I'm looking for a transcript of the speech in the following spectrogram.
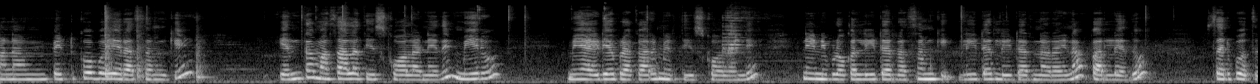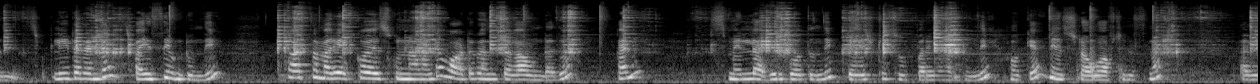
మనం పెట్టుకోబోయే రసంకి ఎంత మసాలా తీసుకోవాలనేది మీరు మీ ఐడియా ప్రకారం మీరు తీసుకోవాలండి. నేను ఇప్పుడు ఒక లీటర్ రసంకి లీటర్ లీటర్నరైనా పర్లేదు. సరిపోతుంది. లీటర్ అంటే స్పైసీ ఉంటుంది. కాస్త మరి ఎక్కువ వేసుకున్నామంటే వాటర్ అంతగా ఉండదు. కానీ స్మెల్ అదిరిపోతుంది. టేస్ట్ సూపర్గా ఉంటుంది. ఓకే నేను స్టవ్ ఆఫ్ చేసిన. అవి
